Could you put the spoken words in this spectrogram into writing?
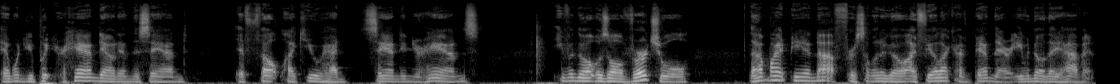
And when you put your hand down in the sand it felt like you had sand in your hands. Even though it was all virtual that might be enough for someone to go i feel like i've been there even though they haven't.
